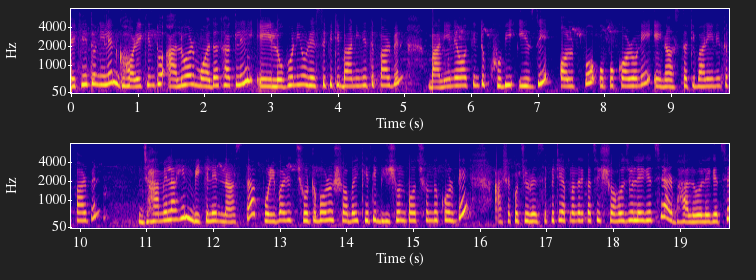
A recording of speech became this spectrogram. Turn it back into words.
দেখেই তো নিলেন, ঘরে কিন্তু আলু আর ময়দা থাকলেই এই লোভনীয় রেসিপিটি বানিয়ে নিতে পারবেন। বানিয়ে নেওয়া কিন্তু খুবই ইজি অল্প উপকরণে এই নাস্তাটি বানিয়ে নিতে পারবেন। ঝামেলাহীন বিকেলের নাস্তা, পরিবারের ছোট বড় সবাই খেতে ভীষণ পছন্দ করবে। আশা করছি রেসিপিটি আপনাদের কাছে সহজও লেগেছে আর ভালোও লেগেছে।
